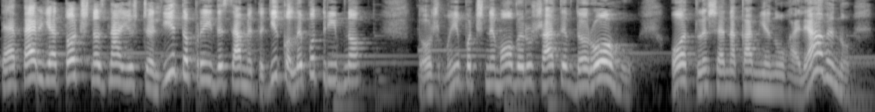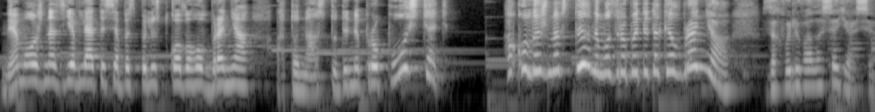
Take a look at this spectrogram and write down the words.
Тепер я точно знаю, що літо прийде саме тоді, коли потрібно. Тож ми почнемо вирушати в дорогу. От лише на кам'яну галявину не можна з'являтися без пелюсткового вбрання, а то нас туди не пропустять. А коли ж ми встигнемо зробити таке вбрання? захвилювалася Яся.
